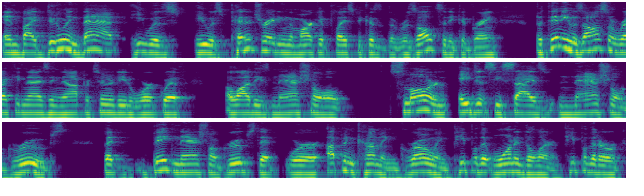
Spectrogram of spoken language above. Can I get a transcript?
and by doing that, he was he was penetrating the marketplace because of the results that he could bring. But then he was also recognizing the opportunity to work with a lot of these national, smaller agency size national groups, but big national groups that were up and coming, growing, people that wanted to learn, people that are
